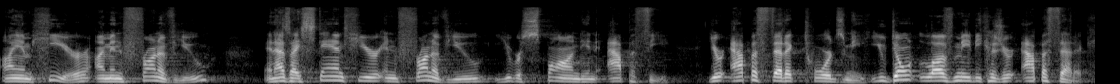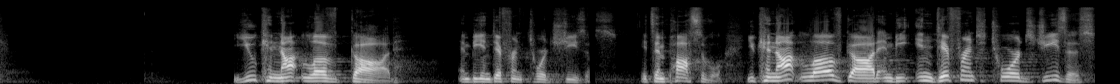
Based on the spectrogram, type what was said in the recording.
I am here. I'm in front of you. And as I stand here in front of you, you respond in apathy. You're apathetic towards me. You don't love me because you're apathetic. You cannot love God and be indifferent towards Jesus. It's impossible. You cannot love God and be indifferent towards Jesus.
